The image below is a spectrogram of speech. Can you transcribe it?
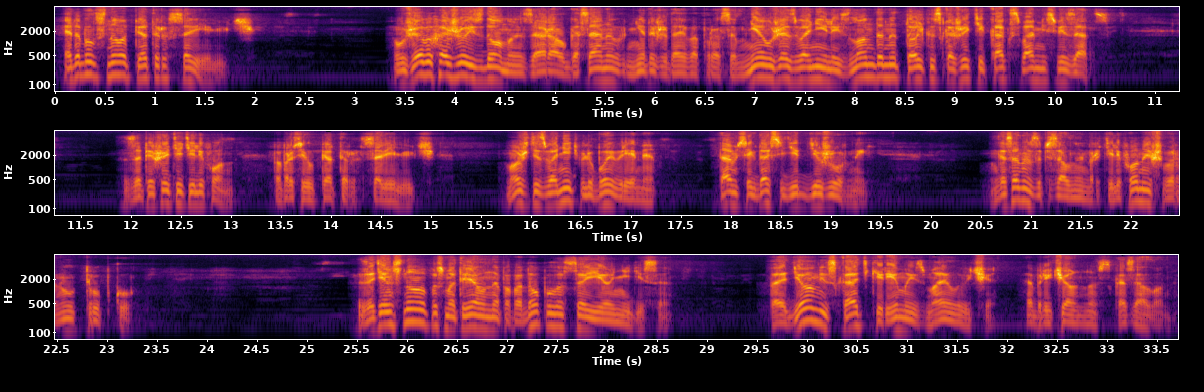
Это был снова Петр Савельевич. «Уже выхожу из дома», — заорал Гасанов, не дожидая вопроса. «Мне уже звонили из Лондона, только скажите, как с вами связаться». «Запишите телефон», — попросил Петр Савельевич. «Можете звонить в любое время. Там всегда сидит дежурный». Гасанов записал номер телефона и швырнул трубку. Затем снова посмотрел на Пападопулоса и Ионидиса. «Пойдем искать Керима Измайловича», — обреченно сказал он.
